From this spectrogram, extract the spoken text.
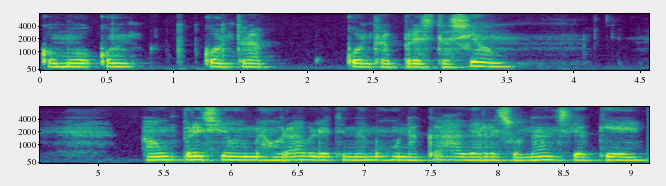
Como contraprestación a un precio inmejorable tenemos una caja de resonancia que,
